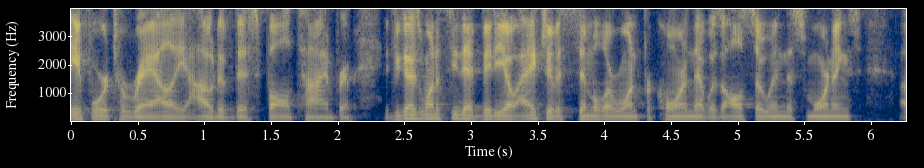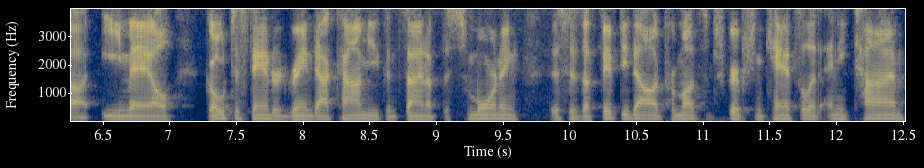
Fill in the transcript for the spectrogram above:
if we're to rally out of this fall timeframe? If you guys want to see that video, I actually have a similar one for corn that was also in this morning's uh, email. Go to standardgrain.com. You can sign up this morning. This is a $50 per month subscription. Cancel at any time.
